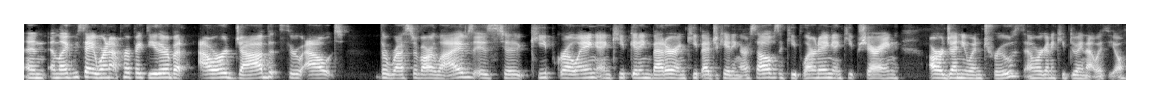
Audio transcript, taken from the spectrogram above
And and like we say, we're not perfect either, but our job throughout the rest of our lives is to keep growing and keep getting better and keep educating ourselves and keep learning and keep sharing our genuine truth. And we're going to keep doing that with you.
